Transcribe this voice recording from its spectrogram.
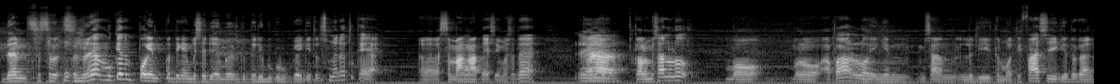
dan se- sebenarnya mungkin poin penting yang bisa diambil dari buku-buku kayak gitu sebenarnya tuh kayak eh, semangatnya sih maksudnya kalau Ya. kalau misalnya lo mau lo apa lo ingin misal lebih termotivasi gitu kan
